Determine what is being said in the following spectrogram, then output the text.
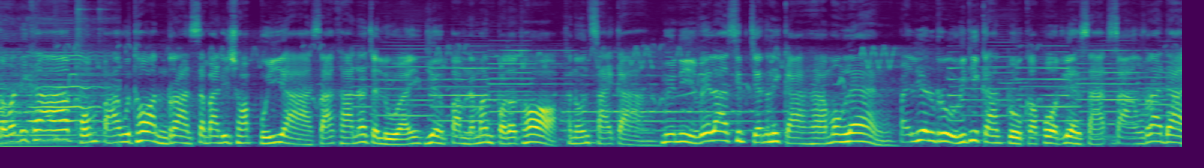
สวัสดีครับ ผมปาอุทอนร้านสบายดีช็อปปุ๋ยยา สาขาน่าจะรวย เยื่องปั๊มน้ำมันปตทถนนสายกลาง มือนี่เวลา 17นาฬิกาหาโมงแรงไปเรียนรู้วิธีการปลูกข้าวโพดเลี้ยงสัตว์สร้างรายได้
